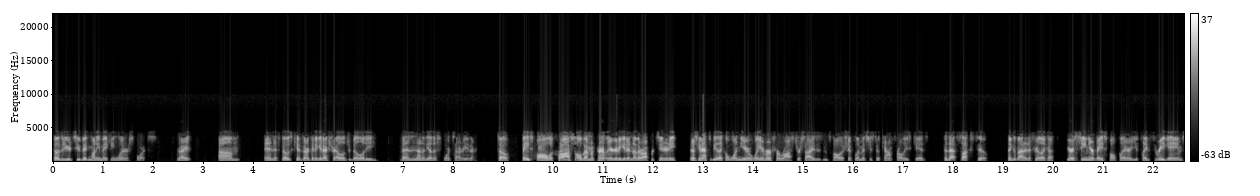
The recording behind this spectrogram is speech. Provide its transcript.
Those are your two big money making winter sports, right? Um, and if those kids aren't going to get extra eligibility, then none of the other sports are either. So baseball, lacrosse, all them apparently are going to get another opportunity there's going to have to be like a one year waiver for roster sizes and scholarship limits just to account for all these kids because that sucks too. Think about it. If you're like a you're a senior baseball player, you played three games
